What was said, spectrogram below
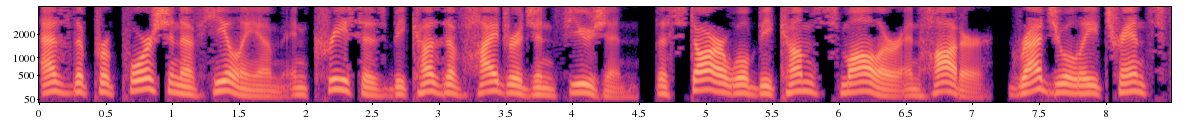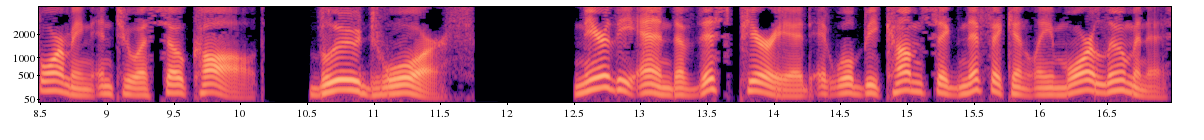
As the proportion of helium increases because of hydrogen fusion, the star will become smaller and hotter, gradually transforming into a so-called blue dwarf. Near the end of this period it will become significantly more luminous,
